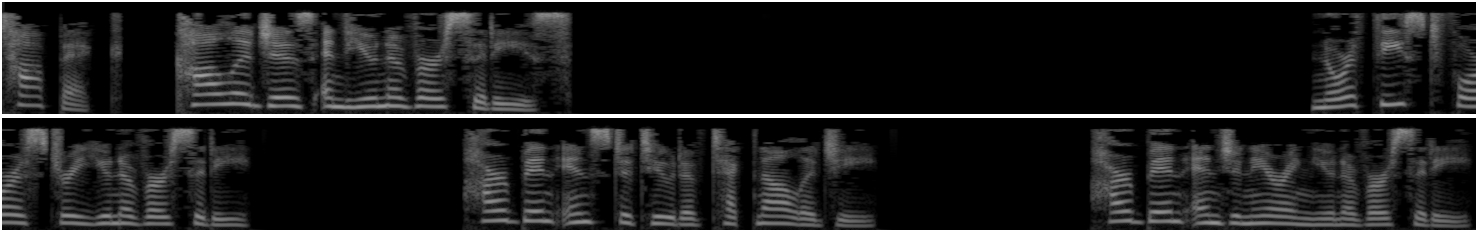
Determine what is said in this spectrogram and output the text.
Topic. Colleges and universities Northeast Forestry University Harbin Institute of Technology Harbin Engineering University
